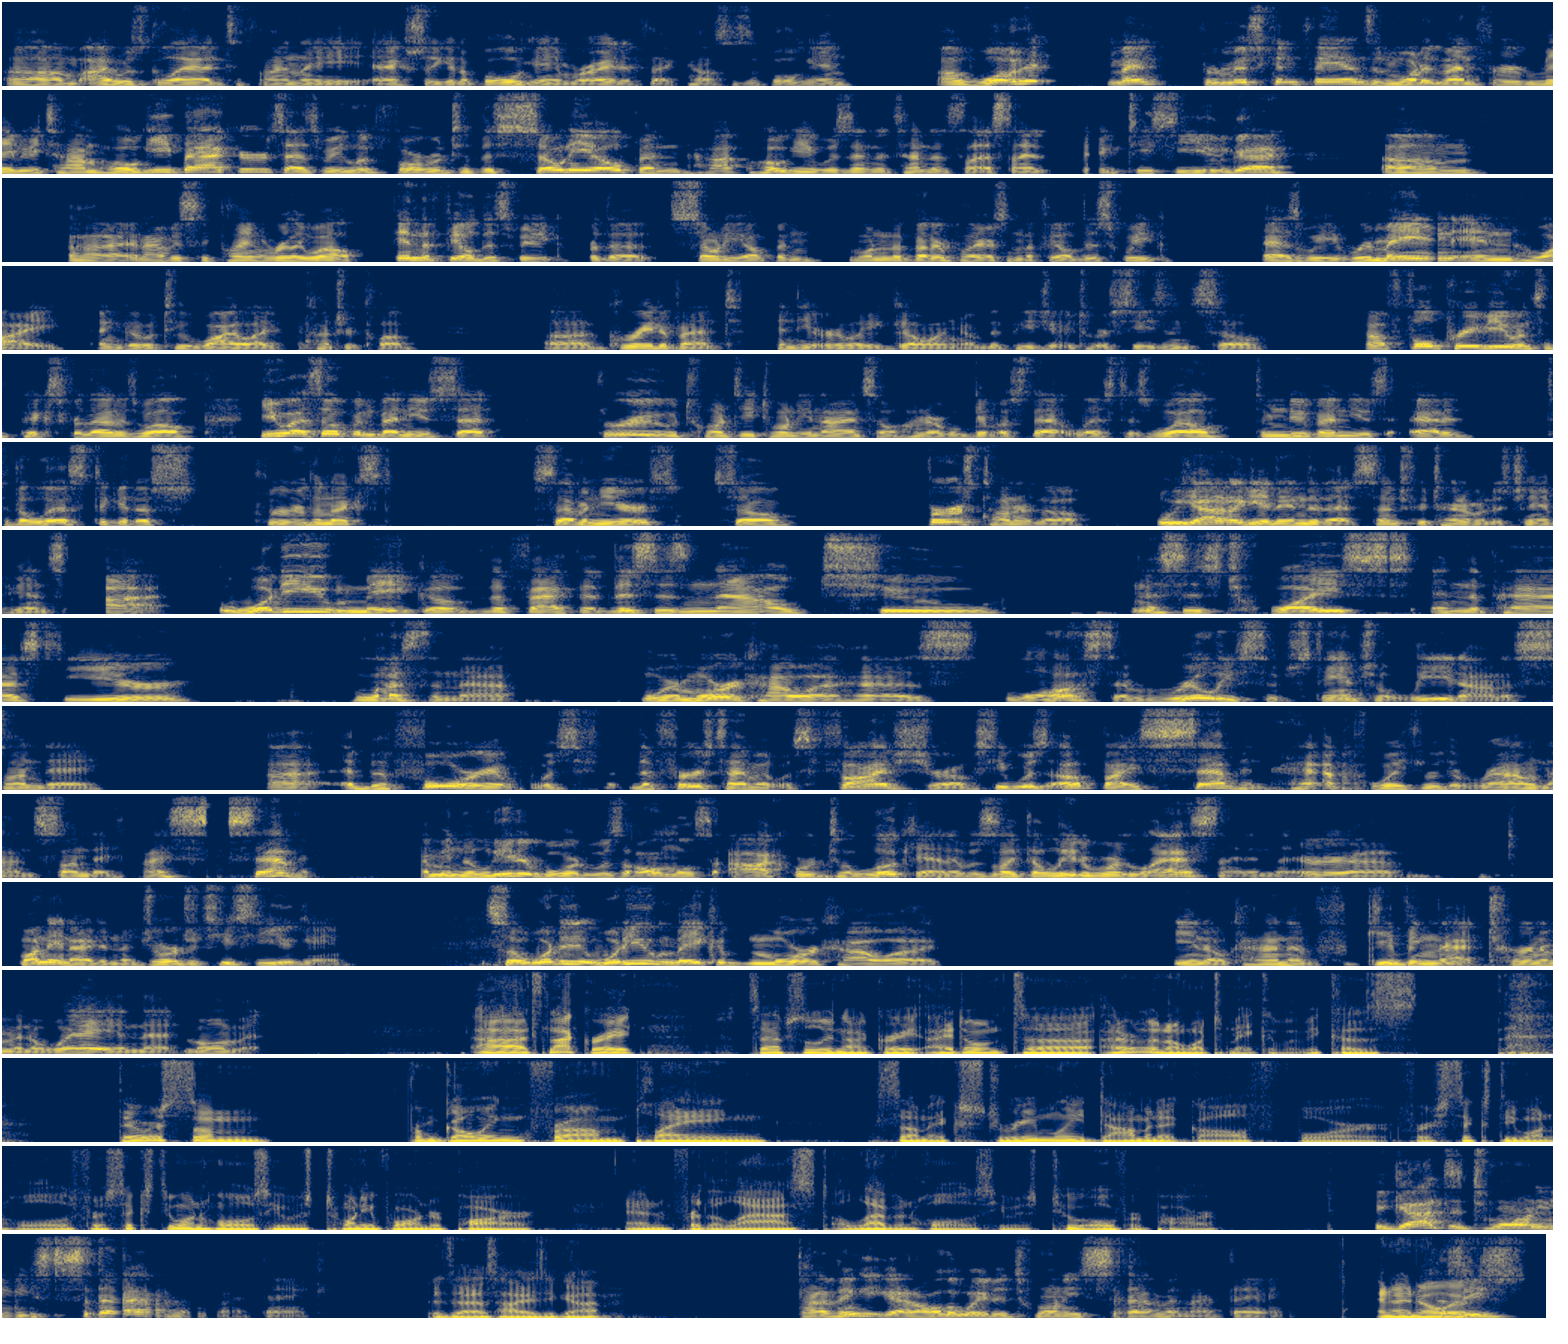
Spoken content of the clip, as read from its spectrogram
Um, I was glad to finally actually get a bowl game right, if that counts as a bowl game. Uh, what it meant for Michigan fans and what it meant for maybe Tom Hoge backers as we look forward to the Sony Open. Hoge was in attendance last night, big TCU guy, um, uh, and obviously playing really well in the field this week for the Sony Open. One of the better players in the field this week as we remain in Hawaii and go to Waialae Country Club. Uh, great event in the early going of the PGA Tour season. So, a full preview and some picks for that as well. U.S. Open venue set through 2029. So Hunter will give us that list as well. Some new venues added to the list to get us through the next seven years. So first, Hunter, though, we got to get into that Sentry Tournament of Champions. Uh, what do you make of the fact that this is now two? This is twice in the past year, less than that, where Morikawa has lost a really substantial lead on a Sunday uh, before it was the first time it was five strokes. He was up by seven halfway through the round on Sunday by seven. I mean, the leaderboard was almost awkward to look at. It was like the leaderboard last night in the or uh, Monday night in the Georgia TCU game. So what did what do you make of Morikawa? You know, kind of giving that tournament away in that moment. Uh, it's not great. It's absolutely not great. I don't. Uh, I don't really know what to make of it because there was some from going from playing some extremely dominant golf for for 61 holes. For 61 holes, he was 24 under par, and for the last 11 holes, he was two over par. He got to 27, I think. Is that as high as he got? I think he got all the way to 27, I think. And I know it, he's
